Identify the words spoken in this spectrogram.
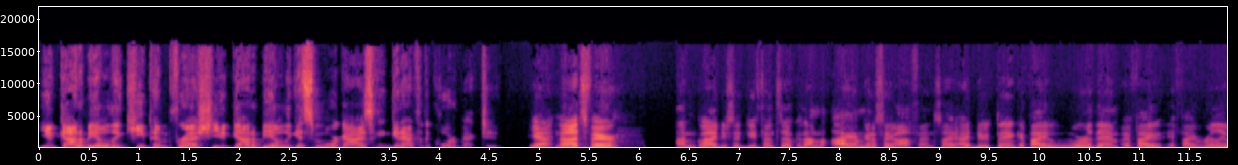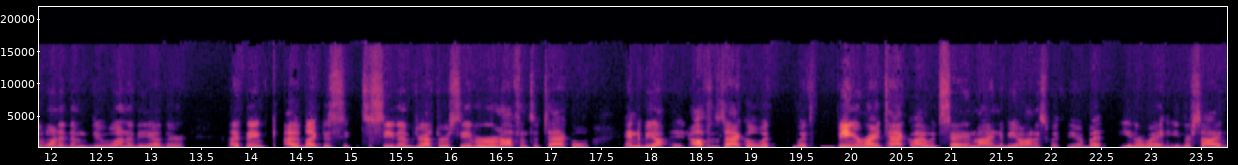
You got to be able to keep him fresh. You got to be able to get some more guys that can get after the quarterback too. Yeah, no, that's fair. I'm glad you said defense though, because I'm I am going to say offense. I, I do think if I were them, if I if I really wanted them to do one or the other, I think I'd like to see, to see them draft a receiver or an offensive tackle, and to be offensive tackle with with being a right tackle, I would say in mind to be honest with you. But either way, either side.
